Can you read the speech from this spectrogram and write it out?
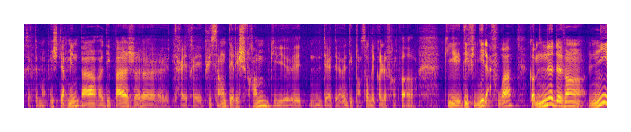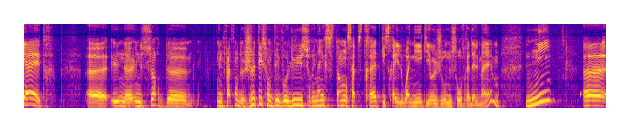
Exactement. Et je termine par des pages très très puissantes d'Erich Fromm, qui est un des penseurs de l'école de Francfort, qui définit la foi comme ne devant ni être euh, une, une, sorte de une façon de jeter son dévolu sur une instance abstraite qui serait éloignée, qui un jour nous sauverait d'elle-même, ni euh,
